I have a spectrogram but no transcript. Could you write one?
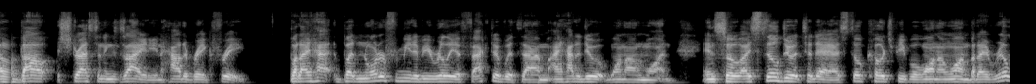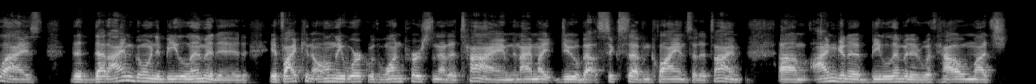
about stress and anxiety and how to break free but I had, but in order for me to be really effective with them, I had to do it one on one. And so I still do it today. I still coach people one on one, but I realized that, that I'm going to be limited. If I can only work with one person at a time, and I might do about six, seven clients at a time, um, I'm going to be limited with how much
